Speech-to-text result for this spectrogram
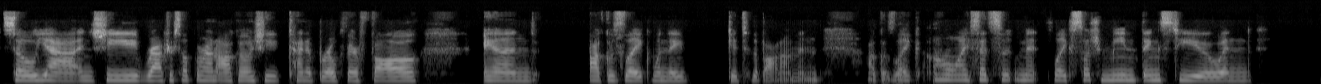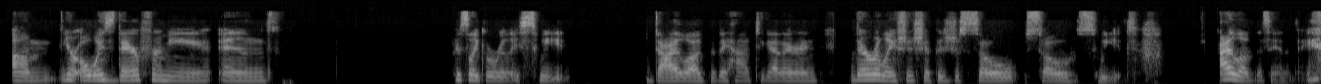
So yeah, and she wrapped herself around Akko and she kind of broke their fall. And Akko's like when they get to the bottom and Akko's like, "Oh, I said so, like such mean things to you and um you're always there for me." And it's like a really sweet dialogue that they have together and their relationship is just so so sweet. I love this anime.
